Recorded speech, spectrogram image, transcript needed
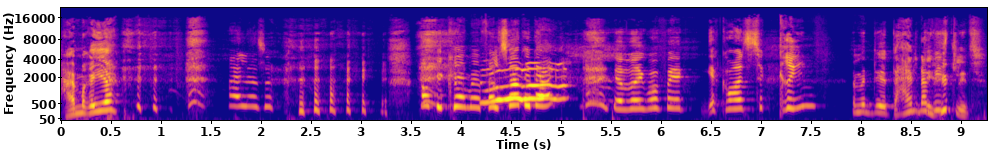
Hej Maria, Hej Lasse. og vi kører med falset i dag. Jeg ved ikke, hvorfor jeg, jeg kommer altid til at grine. Jamen, det er dejligt, Når det er vi- hyggeligt.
